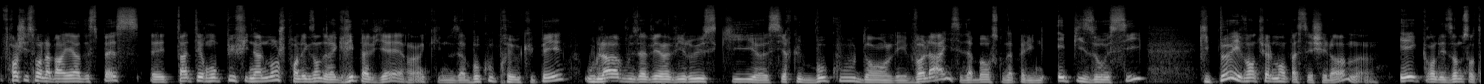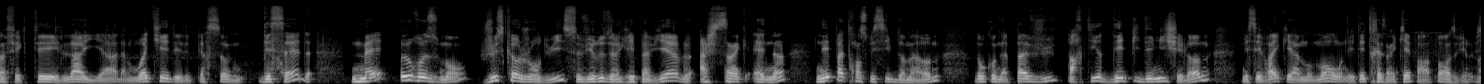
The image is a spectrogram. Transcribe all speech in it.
franchissement de la barrière d'espèce est interrompu finalement. Je prends l'exemple de la grippe aviaire, hein, qui nous a beaucoup préoccupés, où là, vous avez un virus qui euh, circule beaucoup dans les volailles. C'est d'abord ce qu'on appelle une épizootie qui peut éventuellement passer chez l'homme. Et quand les hommes sont infectés, là, il y a la moitié des personnes décèdent. Mais heureusement, jusqu'à aujourd'hui, ce virus de la grippe aviaire, le H5N1, n'est pas transmissible d'homme à homme. Donc on n'a pas vu partir d'épidémie chez l'homme. Mais c'est vrai qu'à un moment, on était très inquiet par rapport à ce virus.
